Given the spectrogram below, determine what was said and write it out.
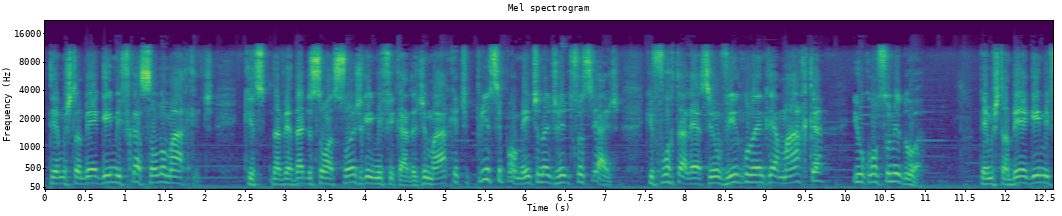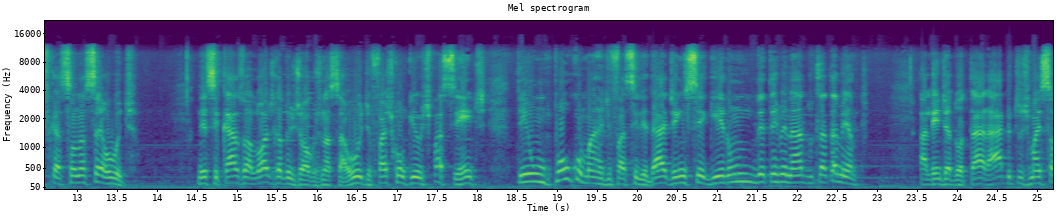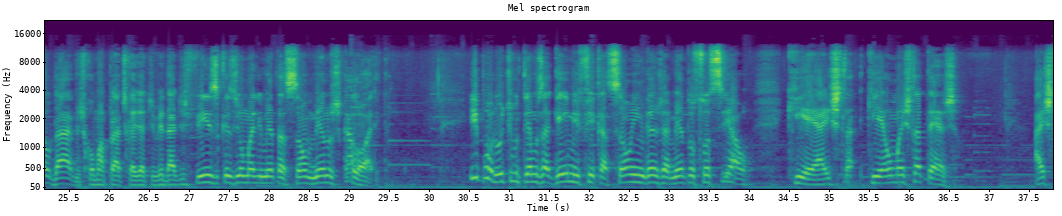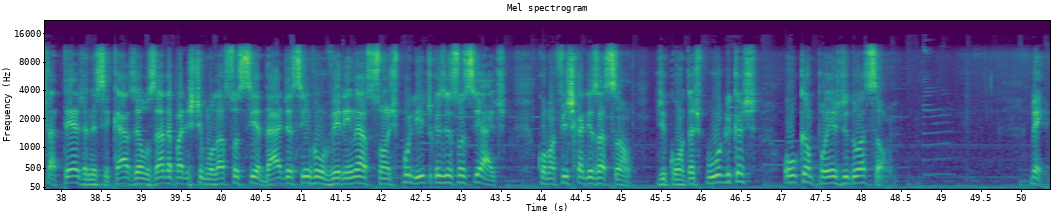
Temos também a gamificação no marketing, que na verdade são ações gamificadas de marketing, principalmente nas redes sociais, que fortalecem o vínculo entre a marca e o consumidor. Temos também a gamificação na saúde. Nesse caso, a lógica dos jogos na saúde faz com que os pacientes tenham um pouco mais de facilidade em seguir um determinado tratamento, além de adotar hábitos mais saudáveis, como a prática de atividades físicas e uma alimentação menos calórica. E por último, temos a gamificação e engajamento social, que é, a, que é uma estratégia. A estratégia, nesse caso, é usada para estimular a sociedade a se envolver em ações políticas e sociais, como a fiscalização de contas públicas ou campanhas de doação. Bem,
